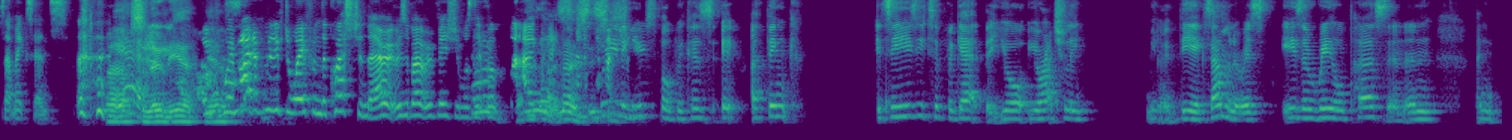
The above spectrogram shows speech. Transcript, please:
Does that make sense? Absolutely yeah, yeah, we might have moved away from the question there. It was about revision wasn't it? But, no, no, it's, it's really useful because it i think it's easy to forget that you're you're actually you know the examiner is is a real person and and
